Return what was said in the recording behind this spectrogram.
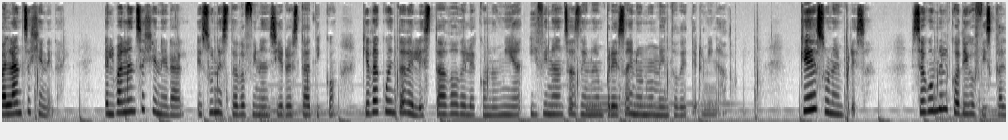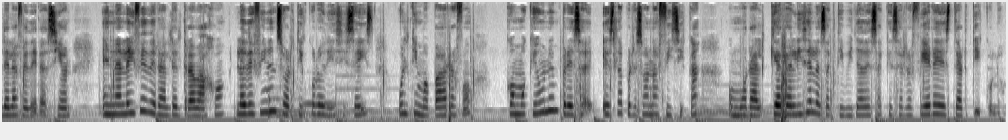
Balance general. El balance general es un estado financiero estático que da cuenta del estado de la economía y finanzas de una empresa en un momento determinado. ¿Qué es una empresa? Según el Código Fiscal de la Federación, en la Ley Federal del Trabajo la define en su artículo 16, último párrafo, como que una empresa es la persona física o moral que realice las actividades a que se refiere este artículo,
